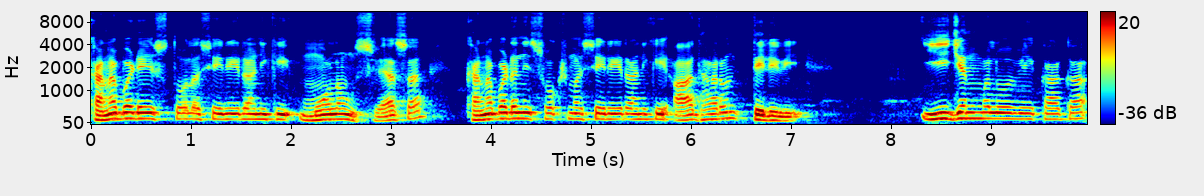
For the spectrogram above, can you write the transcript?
కనబడే స్థూల శరీరానికి మూలం శ్వాస కనబడని సూక్ష్మ శరీరానికి ఆధారం తెలివి. ఈ జన్మలోవే కాక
